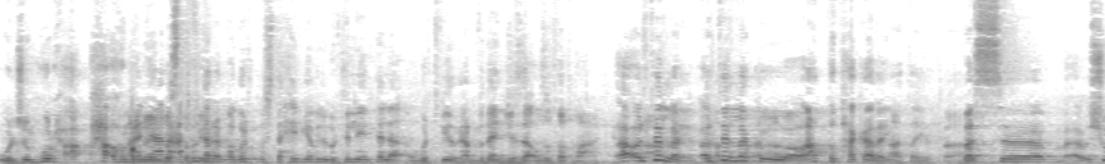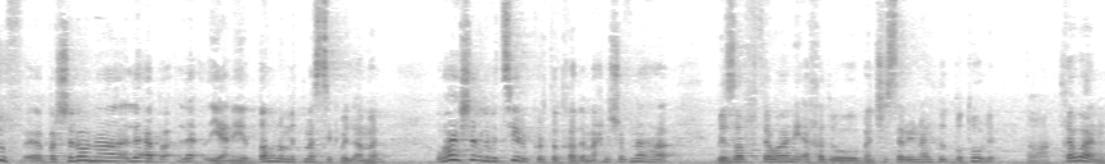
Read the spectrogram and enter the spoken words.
والجمهور حق- حقهم إنه أنا ينبسطوا فيه. لما قلت مستحيل قبل قلت لي أنت لا وقلت في ركضتين جزاء وزبطت معك. آه قلت لك طيب، قلت. لك آه. وقعدت تضحك علي. آه طيب. آه. بس آه، شوف آه، برشلونة لعب لا يعني ضلوا متمسك بالأمل. وهي شغلة بتصير بكرة القدم. إحنا شفناها بظرف ثواني أخذوا مانشستر يونايتد بطولة. طبعا. ثواني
